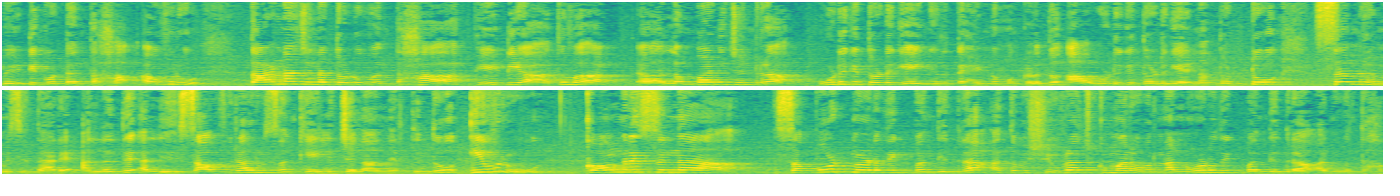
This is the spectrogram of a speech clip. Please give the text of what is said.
ಭೇಟಿ ಕೊಟ್ಟಂತಹ ಅವರು ತಾಂಡ ಜನ ತೊಡುವಂತಹ ಭೇಟಿಯ ಅಥವಾ ಲಂಬಾಣಿ ಜನರ ಉಡುಗೆ ತೊಡುಗೆ ಏನಿರುತ್ತೆ ಹೆಣ್ಣು ಮಕ್ಕಳದ್ದು, ಆ ಉಡುಗೆ ತೊಡುಗೆಯನ್ನ ತೊಟ್ಟು ಸಂಭ್ರಮಿಸಿದ್ದಾರೆ. ಅಲ್ಲದೆ ಅಲ್ಲಿ ಸಾವಿರಾರು ಸಂಖ್ಯೆಯಲ್ಲಿ ಜನ ನಿರ್ತಿದ್ದು ಇವರು ಕಾಂಗ್ರೆಸ್ ಅನ್ನ ಸಪೋರ್ಟ್ ಮಾಡೋದಿಕ್ ಬಂದಿದ್ರ, ಅಥವಾ ಶಿವರಾಜ್ ಕುಮಾರ್ ಅವ್ರನ್ನ ನೋಡೋದಿಕ್ ಬಂದಿದ್ರ ಅನ್ನುವಂತಹ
